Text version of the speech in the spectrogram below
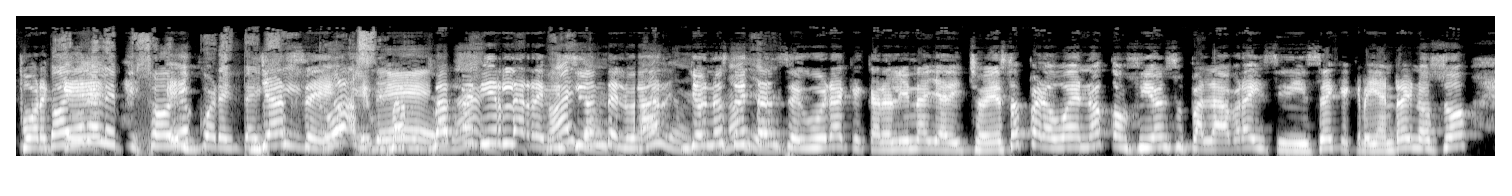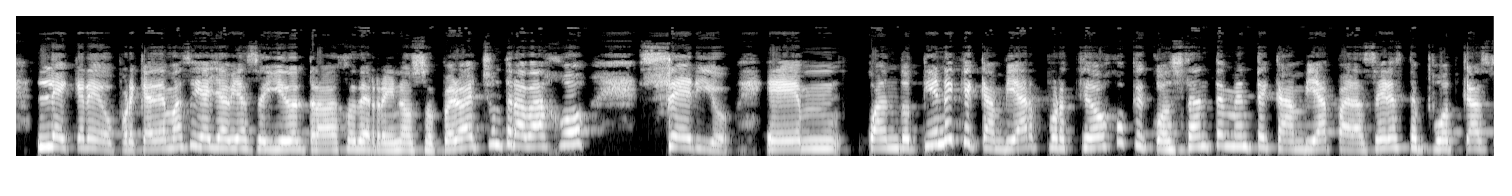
Porque va a ir el episodio 45. Ya sé, va, a pedir la revisión del bar. yo no estoy tan segura que Carolina haya dicho eso, pero bueno, confío en su palabra y si dice que creía en Reynoso, le creo, porque además ella ya había seguido el trabajo de Reynoso, pero ha hecho un trabajo serio. Eh, cuando tiene que cambiar, porque ojo que constantemente cambia para hacer este podcast,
